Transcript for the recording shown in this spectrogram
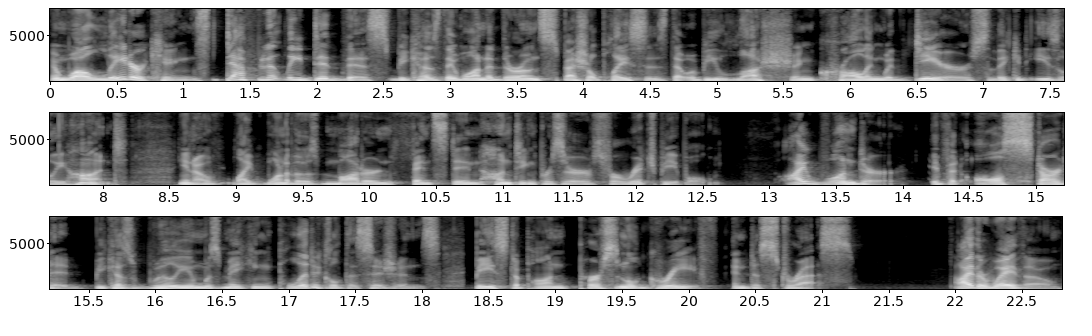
And while later kings definitely did this because they wanted their own special places that would be lush and crawling with deer so they could easily hunt, you know, like one of those modern fenced in hunting preserves for rich people, I wonder if it all started because William was making political decisions based upon personal grief and distress. Either way, though,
